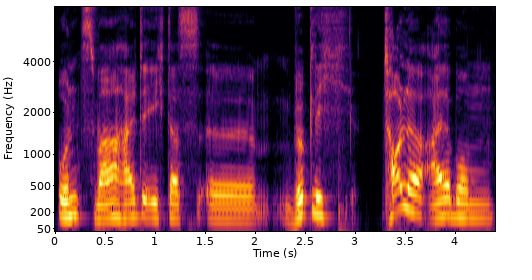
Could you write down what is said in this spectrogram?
Und zwar halte ich das äh, wirklich tolle Album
